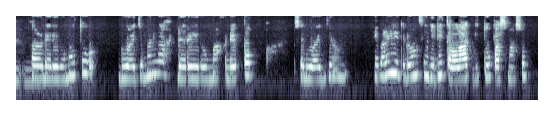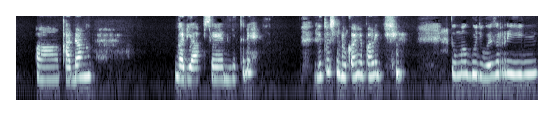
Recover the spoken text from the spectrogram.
Mm-hmm. Kalau dari rumah tuh dua jaman lah dari rumah ke Depok bisa dua jam. Ya paling itu doang sih. Jadi telat gitu pas masuk uh, kadang nggak di absen gitu deh. Gitu sih dukanya paling. itu mah gue juga sering.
